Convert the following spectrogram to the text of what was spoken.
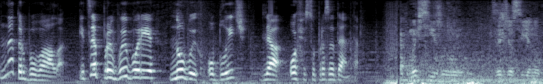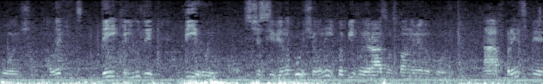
не турбувала. І це при виборі нових облич для офісу президента. Ми всі жили за часів Януковича, але деякі люди бігли з часів Януковича, вони і побігли разом з паном Януковичем. А в принципі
